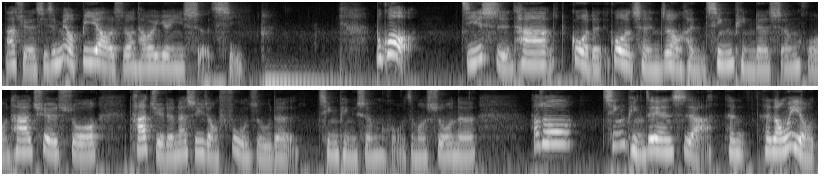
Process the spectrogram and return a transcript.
他觉得其实没有必要的时候，他会愿意舍弃。不过，即使他过的过程这种很清贫的生活，他却说他觉得那是一种富足的清贫生活。怎么说呢？他说清贫这件事啊，很很容易有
